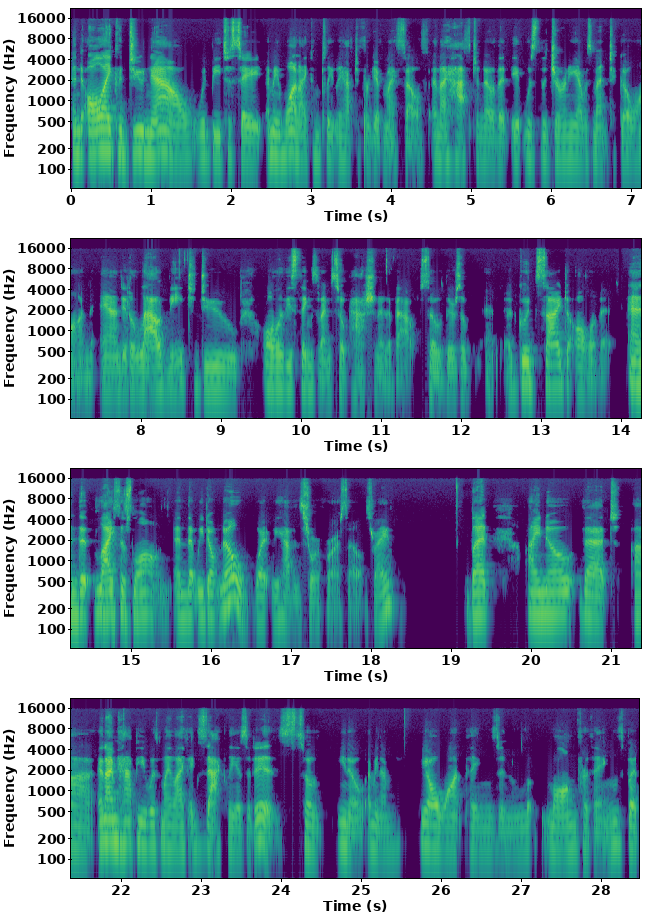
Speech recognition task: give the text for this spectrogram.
and all I could do now would be to say, I mean, one, I completely have to forgive myself. And I have to know that it was the journey I was meant to go on. And it allowed me to do all of these things that I'm so passionate about. So there's a, a good side to all of it. And that life is long and that we don't know what we have in store for ourselves, right? But I know that, uh, and I'm happy with my life exactly as it is. So, you know, I mean, I'm, we all want things and long for things, but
